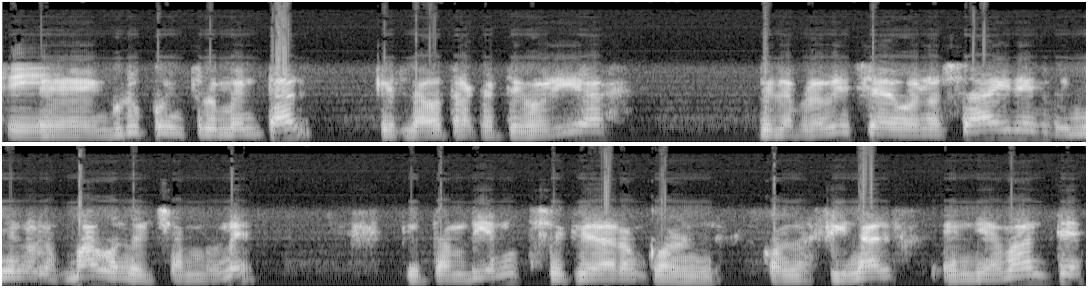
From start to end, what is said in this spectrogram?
Sí. Eh, en grupo instrumental, que es la otra categoría, de la provincia de Buenos Aires vinieron los magos del chamamé, que también se quedaron con, con la final en Diamante.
